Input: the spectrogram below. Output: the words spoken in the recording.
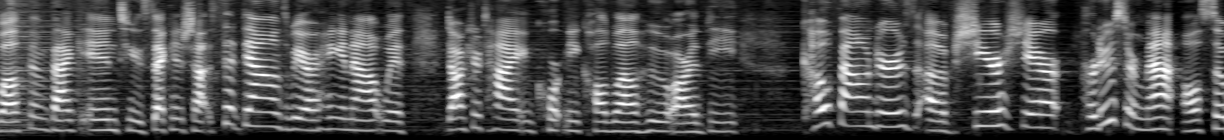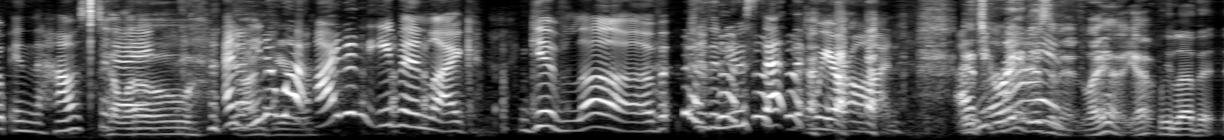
Welcome back into Second Shot Sit Downs. We are hanging out with Dr. Ty and Courtney Caldwell, who are the co-founders of ShearShare. Producer Matt also in the house today. Hello. And I'm you know here. what? I didn't even like give love to the new set that we are on. It's great, guys, isn't it? Yeah, yeah. We love it.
